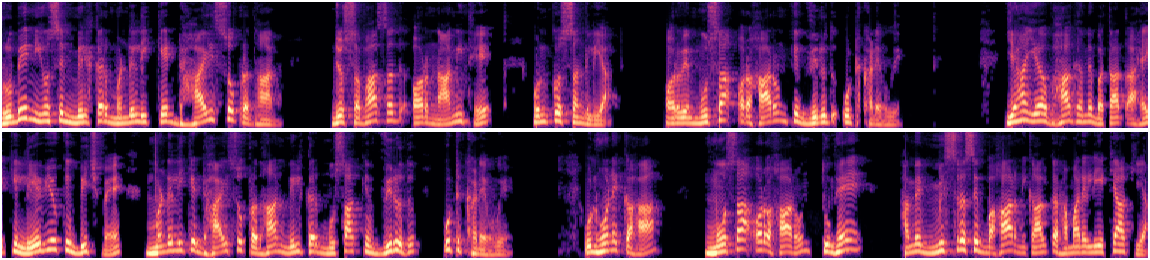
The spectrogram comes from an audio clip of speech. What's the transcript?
रुबेनियों से मिलकर मंडली के ढाई सौ प्रधान, जो सभासद और नामी थे, उनको संग लिया, और वे मूसा और हारून के विरुद्ध उठ खड़े हुए। यहाँ यह भाग हमें बताता है कि लेवियों के बीच में मंडली के ढाई सौ प्रधान मिलकर मूसा के विरुद्ध उठ खड़े हुए। उन्होंने कहा, मूसा और हारून तुम्हें हमें मिस्र से बाहर निकालकर हमारे लिए क्या किया?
